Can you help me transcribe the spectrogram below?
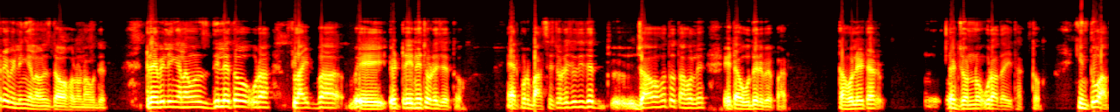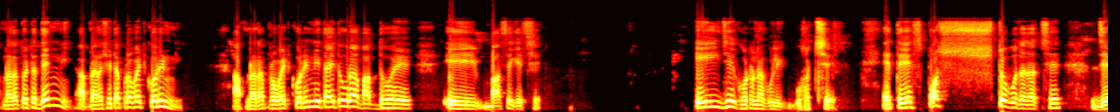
ট্রাভেলিং অ্যালাউন্স দেওয়া হলো না ওদের? ট্রাভেলিং অ্যালাউন্স দিলে তো ওরা ফ্লাইট বা ট্রেনে চড়ে যেত। এরপর বাসে চড়ে যদি যাওয়া হতো তাহলে এটা ওদের ব্যাপার। তাহলে এটার জন্য ওরা দায়ী থাকতো। কিন্তু আপনারা তো এটা দেননি, আপনারা সেটা প্রোভাইড করেননি। আপনারা প্রোভাইড করেননি, তাই তো ওরা বাধ্য হয়ে এই বাসে গেছে। এই যে ঘটনাগুলি হচ্ছে এতে স্পষ্ট বোঝা যাচ্ছে যে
